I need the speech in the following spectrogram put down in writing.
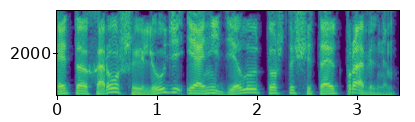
это хорошие люди, и они делают то, что считают правильным.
